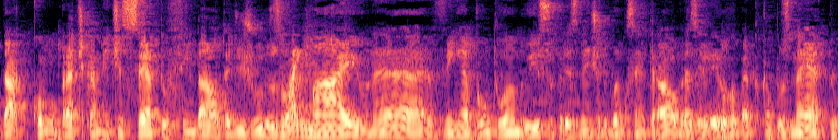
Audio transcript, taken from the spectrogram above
dá como praticamente certo o fim da alta de juros lá em maio, né? Vinha pontuando isso o presidente do Banco Central brasileiro, Roberto Campos Neto,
